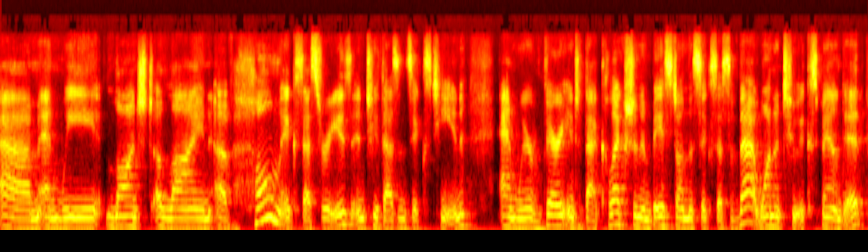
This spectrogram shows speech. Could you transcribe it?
Um, and we launched a line of home accessories in 2016, and we're very into that collection. And based on the success of that, wanted to expand it.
